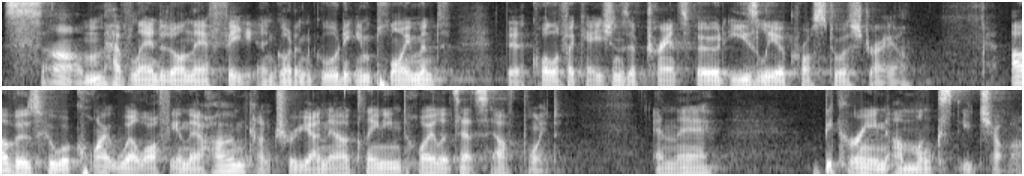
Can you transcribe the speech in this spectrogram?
Some have landed on their feet and gotten good employment. Their qualifications have transferred easily across to Australia. Others who were quite well off in their home country are now cleaning toilets at South Point. And they're bickering amongst each other.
